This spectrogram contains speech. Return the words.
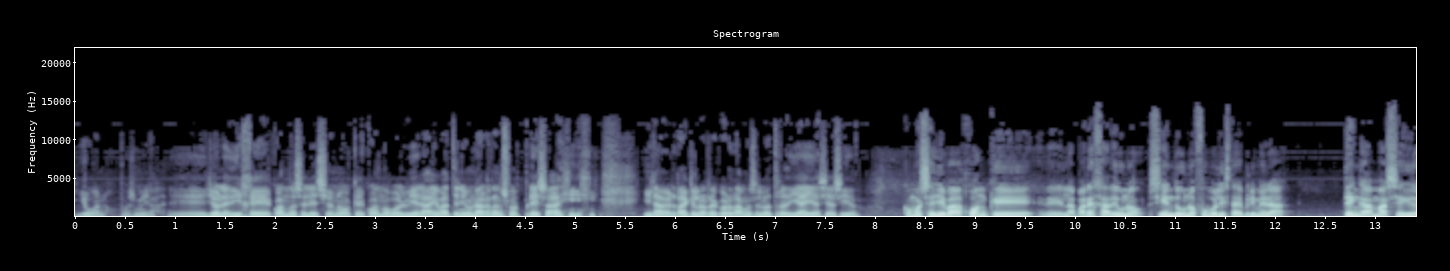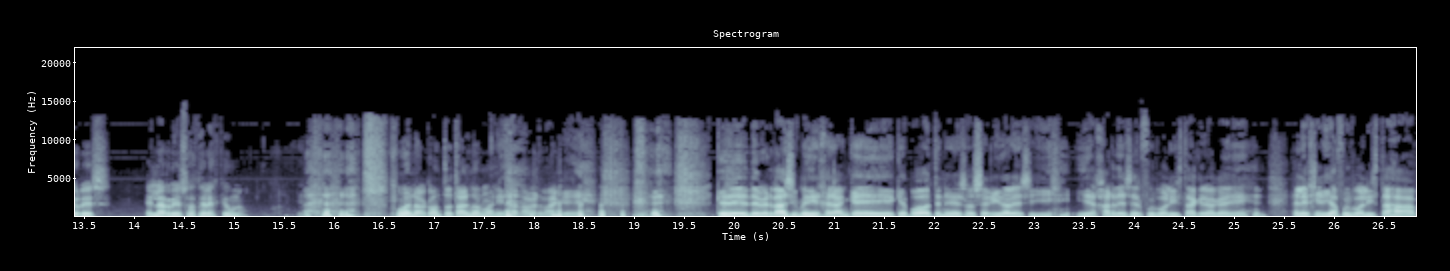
bueno, pues mira, yo le dije cuando se lesionó que cuando volviera iba a tener una gran sorpresa y, la verdad que lo recordamos el otro día y así ha sido. ¿Cómo se lleva, Juan, que la pareja de uno, siendo uno futbolista de primera, tenga más seguidores en las redes sociales que uno? bueno, con total normalidad, la verdad que, que de, verdad si me dijeran que, puedo tener esos seguidores y, dejar de ser futbolista, creo que elegiría futbolista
